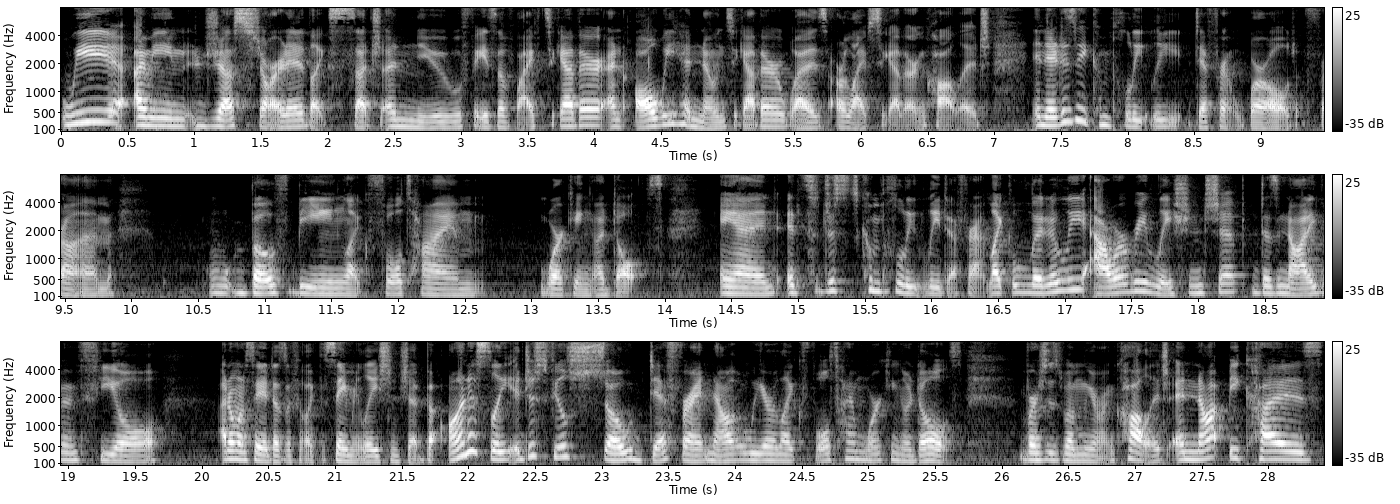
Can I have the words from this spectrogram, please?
we I mean just started like such a new phase of life together and all we had known together was our lives together in college. And it is a completely different world from both being like full time working adults. And it's just completely different. Like, literally, our relationship does not even feel. I don't want to say it doesn't feel like the same relationship, but honestly, it just feels so different now that we are like full time working adults versus when we were in college. And not because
